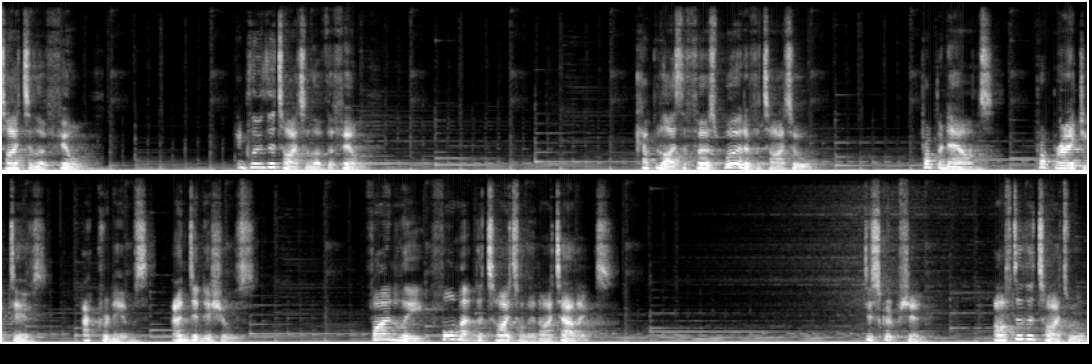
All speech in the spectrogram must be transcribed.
Title of film. Include the title of the film. Capitalize the first word of the title, proper nouns, proper adjectives, acronyms, and initials. Finally, format the title in italics. Description. After the title,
